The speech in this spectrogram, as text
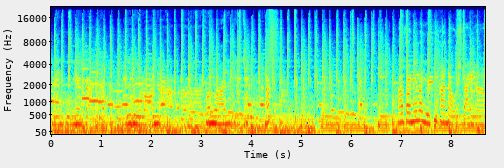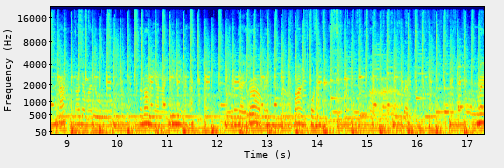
เป็นภูมิอากาศแบบฤดูร้อนเนี่ยต้นไม้จะเขียว อนนี้เราอยู่ที่ฮานาสไตน์ฮามนะคะ เราจะมาดูกันว่ามีอะไรที่นี่นะคะ ส่วนใหญ่ก็เป็นบ้านคนแบบไม่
